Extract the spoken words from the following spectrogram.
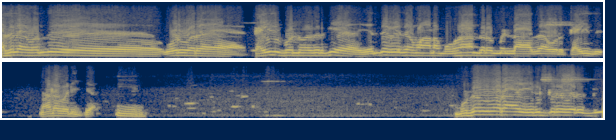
அதுல வந்து ஒருவரை கைது பண்ணுவதற்கு எந்த விதமான முகாந்திரம் இல்லாத ஒரு கைது. நடவடிக்கை. முதல்வராக இருக்கிறவருக்கு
